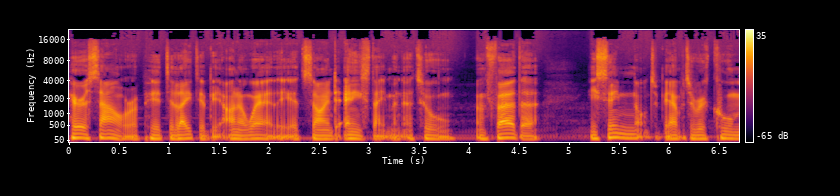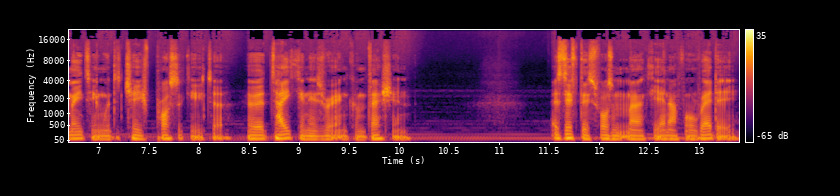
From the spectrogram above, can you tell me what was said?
Hirasawa appeared to later be unaware that he had signed any statement at all, and further, he seemed not to be able to recall meeting with the chief prosecutor who had taken his written confession. As if this wasn't murky enough already,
